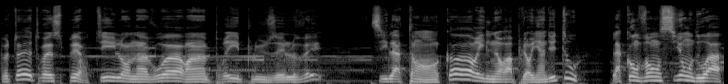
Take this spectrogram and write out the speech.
Peut-être espère-t-il en avoir un prix plus élevé. S'il attend encore, il n'aura plus rien du tout. La convention doit,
